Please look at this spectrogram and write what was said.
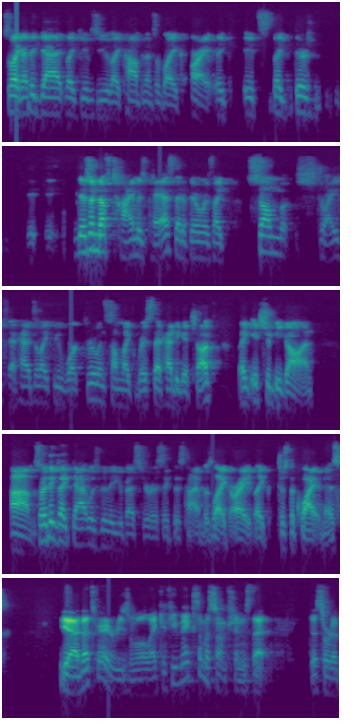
So like I think that like gives you like confidence of like, all right, like it's like there's it, it, there's enough time has passed that if there was like some strife that had to like be worked through and some like risk that had to get chucked, like it should be gone. Um, so I think like that was really your best heuristic this time was like, all right, like just the quietness. Yeah, that's very reasonable. Like if you make some assumptions that the sort of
